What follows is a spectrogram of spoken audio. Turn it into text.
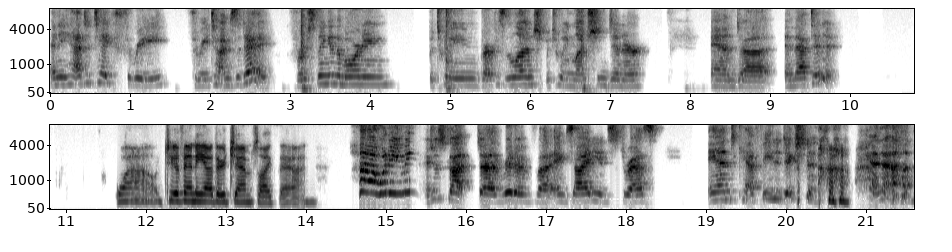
and he had to take three three times a day. First thing in the morning, between breakfast and lunch, between lunch and dinner, and uh, and that did it. Wow. Do you have any other gems like that? what do you mean? I just got uh, rid of uh, anxiety and stress and caffeine addiction. and uh,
